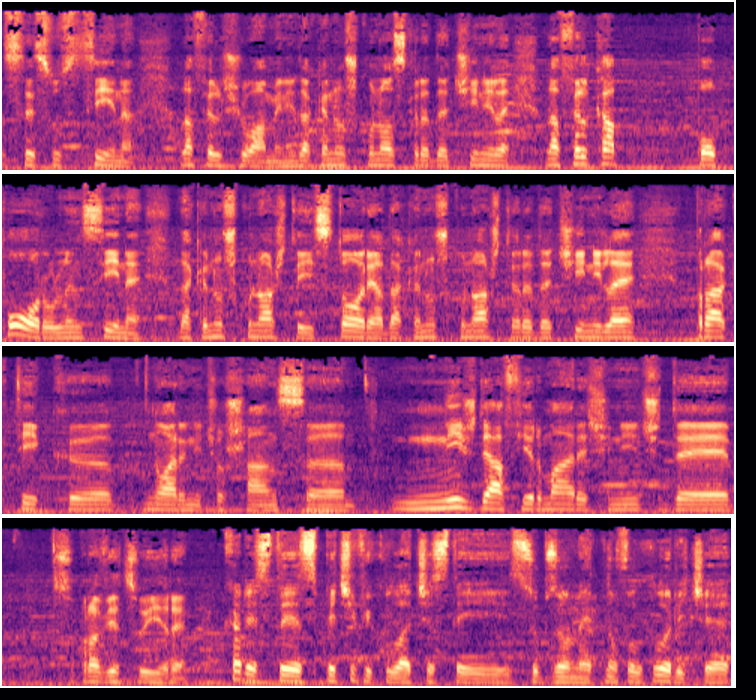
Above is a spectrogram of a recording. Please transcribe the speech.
se susțină. La fel și oamenii. Dacă nu-și cunosc rădăcinile, la fel ca poporul în sine, dacă nu-și cunoaște istoria, dacă nu-și cunoaște rădăcinile, practic uh, nu are nicio șansă nici de afirmare și nici de supraviețuire. Care este specificul acestei subzone etnofolclorice?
